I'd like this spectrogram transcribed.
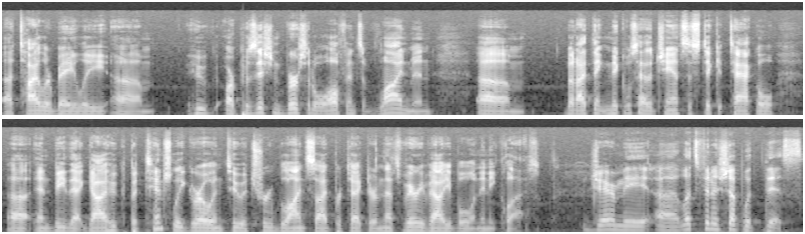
uh, Tyler Bailey, um, who are position versatile offensive linemen. Um, but I think Nichols has a chance to stick at tackle uh, and be that guy who could potentially grow into a true blindside protector, and that's very valuable in any class. Jeremy, uh, let's finish up with this.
